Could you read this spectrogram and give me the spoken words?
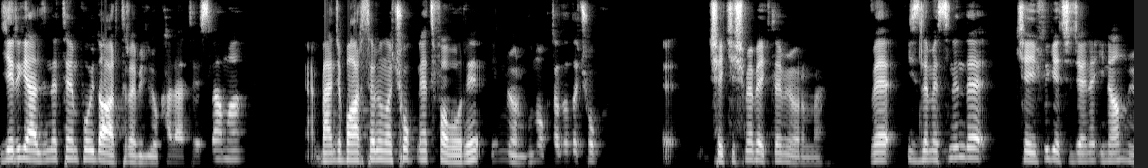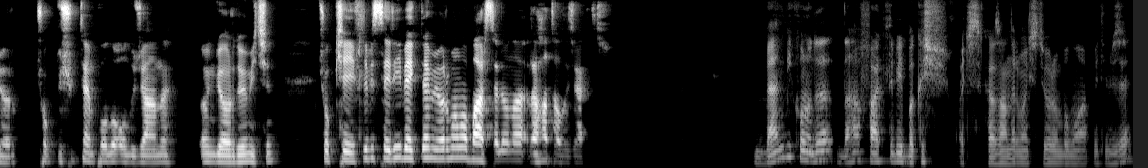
Yeri geldiğinde tempoyu da artırabiliyor Kalates'le ama yani bence Barcelona çok net favori. Bilmiyorum bu noktada da çok e, çekişme beklemiyorum ben. Ve izlemesinin de keyifli geçeceğine inanmıyorum. Çok düşük tempolu olacağını öngördüğüm için. Çok keyifli bir seri beklemiyorum ama Barcelona rahat alacaktır. Ben bir konuda daha farklı bir bakış açısı kazandırmak istiyorum bu muhabbetimize.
